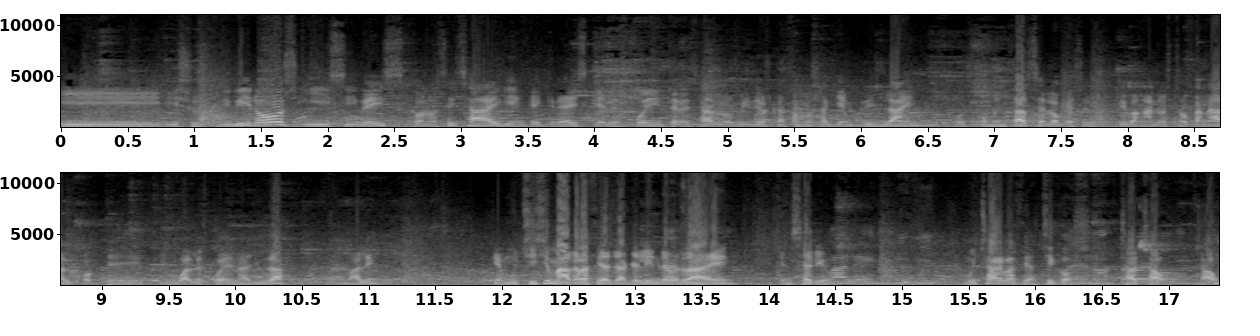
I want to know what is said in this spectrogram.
y, suscribiros y si veis conocéis a alguien que creáis que les puede interesar los vídeos que hacemos aquí en Prisline pues comentárselo que se suscriban a nuestro canal porque igual les pueden ayudar vale que muchísimas gracias, Jacqueline, de verdad, ¿eh? En serio. Vale. Muchas gracias, chicos. chao, chao, chao.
